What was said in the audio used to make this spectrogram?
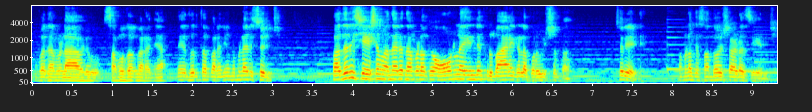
അപ്പോൾ നമ്മൾ ആ ഒരു സമൂഹം പറഞ്ഞ നേതൃത്വം പറഞ്ഞു നമ്മൾ അനുസരിച്ചു അപ്പം അതിനുശേഷം അന്നേരം നമ്മളൊക്കെ ഓൺലൈനിൽ കുർബാനകളെ പ്രൊവിഷൻ തന്നു ശരിയല്ലേ? നമ്മളൊക്കെ സന്തോഷമായിട്ട് സ്വീകരിച്ചു.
